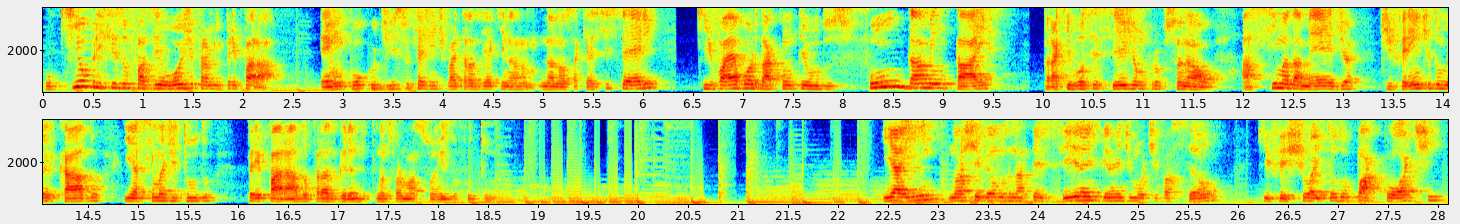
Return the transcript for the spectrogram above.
O que eu preciso fazer hoje para me preparar? É um pouco disso que a gente vai trazer aqui na, na nossa cast série, que vai abordar conteúdos fundamentais para que você seja um profissional acima da média, diferente do mercado e, acima de tudo, preparado para as grandes transformações do futuro. E aí nós chegamos na terceira e grande motivação que fechou aí todo o pacote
